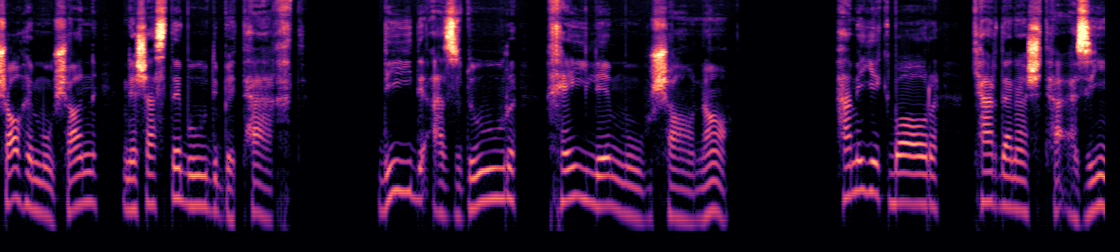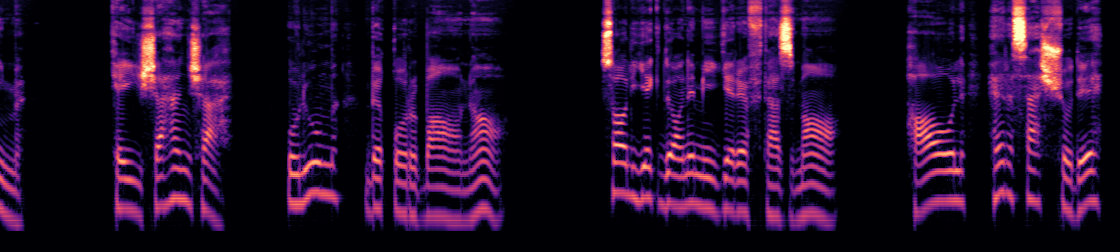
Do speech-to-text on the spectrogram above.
شاه موشان نشسته بود به تخت. دید از دور خیل موشانا. همه یک بار کردنش تعظیم. کی شهنشه علوم به قربانا. سال یک دانه می گرفت از ما. حال هرسش شده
